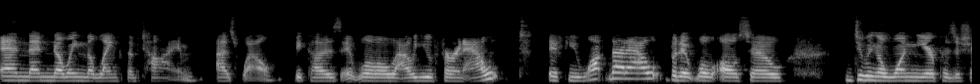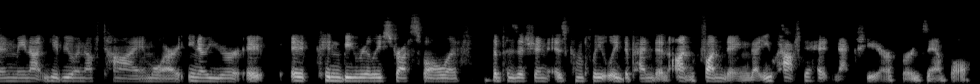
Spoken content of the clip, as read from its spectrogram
and then knowing the length of time as well, because it will allow you for an out if you want that out, but it will also doing a one year position may not give you enough time or you know you're it, it can be really stressful if the position is completely dependent on funding that you have to hit next year for example.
